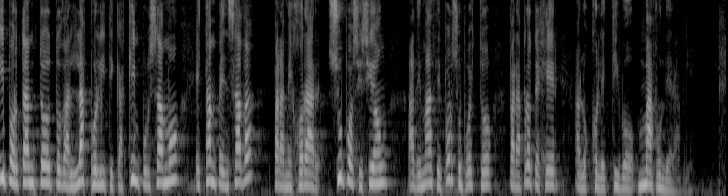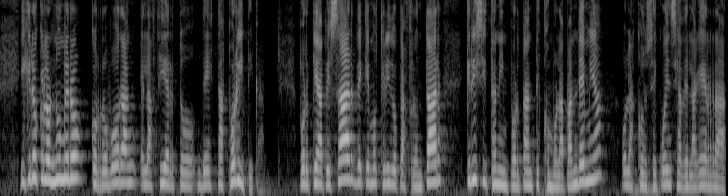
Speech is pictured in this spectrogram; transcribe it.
y, por tanto, todas las políticas que impulsamos están pensadas para mejorar su posición, además de, por supuesto, para proteger a los colectivos más vulnerables. Y creo que los números corroboran el acierto de estas políticas, porque a pesar de que hemos tenido que afrontar crisis tan importantes como la pandemia o las consecuencias de la guerra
